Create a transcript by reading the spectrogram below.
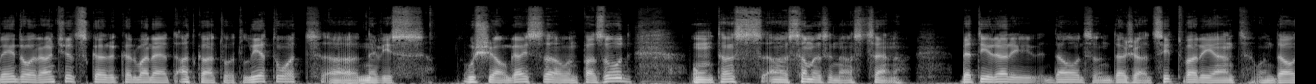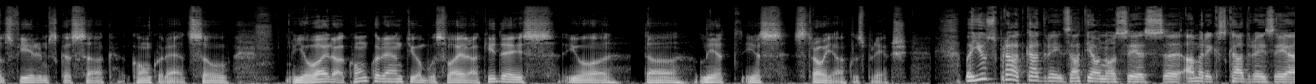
veido raķetes, kad, kad varētu atkārtot lietot, nevis uzšauj gaisā un pazūd, un tas samazinās cenu. Bet ir arī daudz un dažādi citi varianti, un daudz firmas, kas sāk konkurēt. So, jo vairāk konkurentu, jo būs vairāk idejas, jo tā lieta ies straujāk uz priekšu. Vai jūs prāt kādreiz atjaunosies Amerikas kādreizējā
